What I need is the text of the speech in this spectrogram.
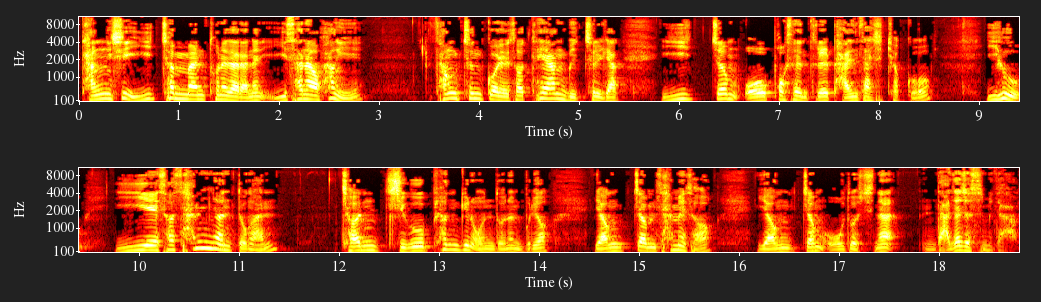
당시 2천만 톤에 달하는 이산화황이 성층권에서 태양빛을 약 2.5%를 반사시켰고 이후 2에서 3년 동안 전 지구 평균 온도는 무려 0.3에서 0.5도씨나 낮아졌습니다.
